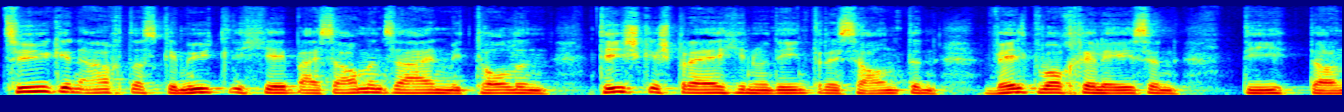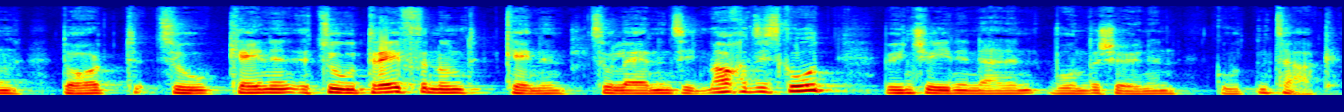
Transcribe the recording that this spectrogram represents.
Zügen, auch das gemütliche Beisammensein mit tollen Tischgesprächen und interessanten Weltwoche-Lesern, die dann dort zu kennen, zu treffen und kennenzulernen sind. Machen Sie es gut, wünsche Ihnen einen wunderschönen guten Tag.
